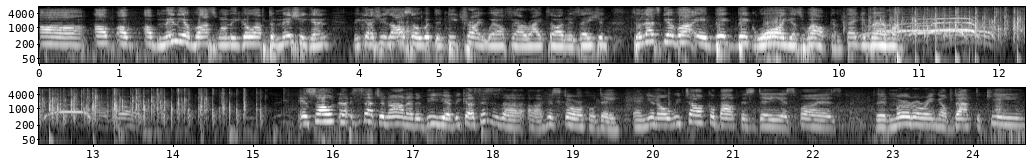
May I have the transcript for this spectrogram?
uh, of, of, of many of us when we go up to Michigan because she's also with the Detroit Welfare Rights Organization. So let's give her a big, big Warriors welcome. Thank you very much. It's so it's such an honor to be here because this is a, a, historical day, and you know we talk about this day as far as the murdering of Dr. King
